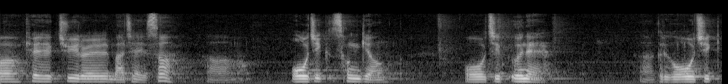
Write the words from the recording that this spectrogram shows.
어, 계획 주의를 맞이해서 어, 오직 성경, 오직 은혜, 아, 그리고 오직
